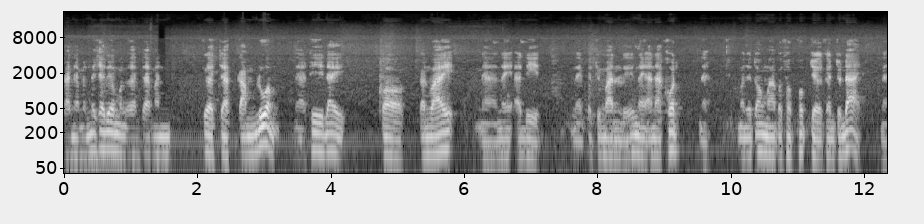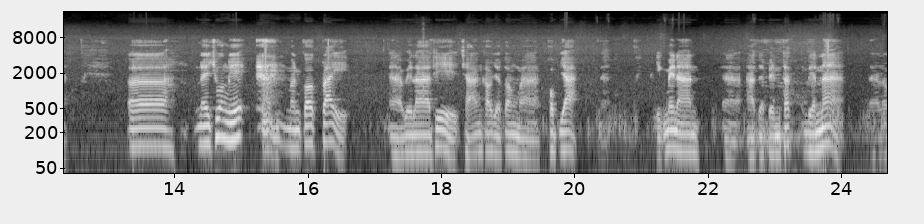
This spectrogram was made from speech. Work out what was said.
กันเนี่ยมันไม่ใช่เรื่องบังเอิญแต่มันเกิดจากกรรมร่วมนะที่ได้ก่อกันไว้นะในอดีต ในปัจจุบันหรือในอนาคตนะมันจะต้องมาประสบพบเจอกันจนได้นะเออในช่วงนี้มันก็ใกล้เวลาที่ช้างเขาจะต้องมาพบญาตินะอีกไม่นานอาจจะเป็นทักเดือนหน้าเรา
